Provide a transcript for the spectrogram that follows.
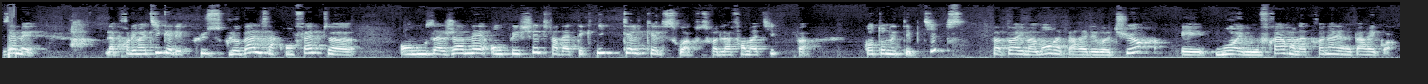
disaient, mais la problématique, elle est plus globale, c'est-à-dire qu'en fait, on nous a jamais empêché de faire de la technique quelle qu'elle soit, que ce soit de l'informatique ou pas. Quand on était petite, papa et maman réparaient des voitures, et moi et mon frère, on apprenait à les réparer, quoi.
